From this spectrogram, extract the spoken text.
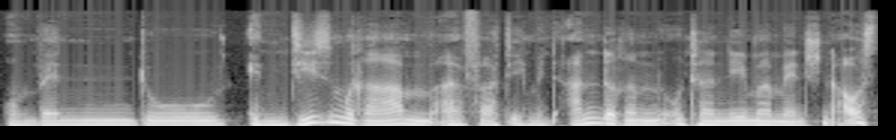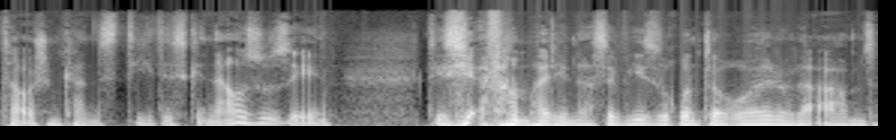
Und wenn du in diesem Rahmen einfach dich mit anderen Unternehmermenschen austauschen kannst, die das genauso sehen, die sich einfach mal die nasse Wiese runterrollen oder abends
